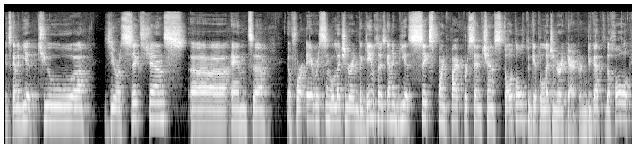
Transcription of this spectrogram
It's gonna be a 206 uh, chance, uh, and uh, for every single legendary in the game, so it's gonna be a 6.5% chance total to get a legendary character. And you got the whole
